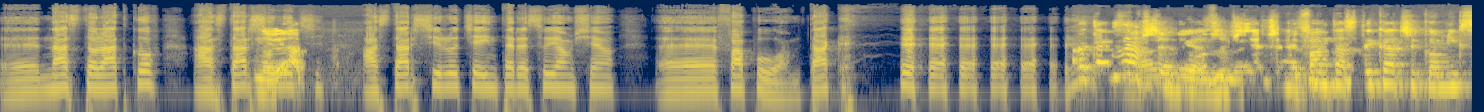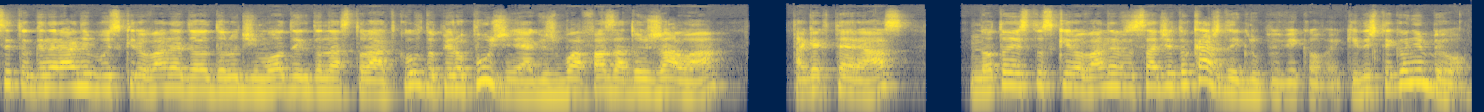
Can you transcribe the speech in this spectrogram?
e, nastolatków, a starsi, No ja- ludzie, a starsi ludzie interesują się e, fapułą, tak? Ale tak zawsze Ale było, że że- przecież fantastyka czy komiksy to generalnie były skierowane do, do ludzi młodych, do nastolatków. Dopiero później, jak już była faza dojrzała, tak jak teraz, no to jest to skierowane w zasadzie do każdej grupy wiekowej. Kiedyś tego nie było.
